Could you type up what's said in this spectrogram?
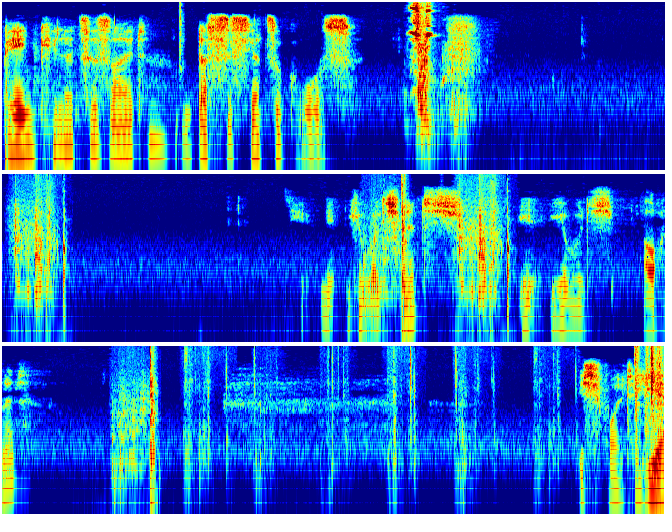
Painkiller zur Seite. Und das ist ja zu groß. Hier, hier wollte ich nicht. Hier, hier wollte ich auch nicht. Ich wollte hier.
